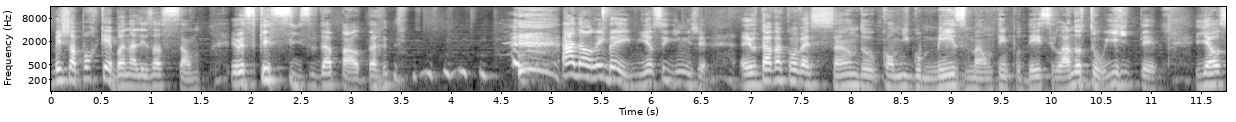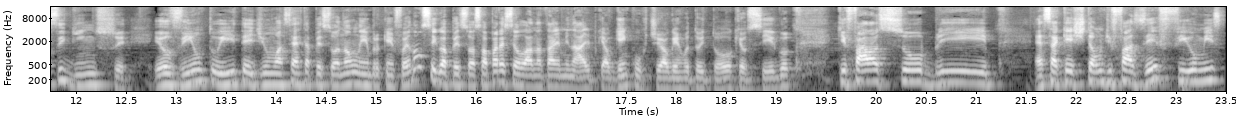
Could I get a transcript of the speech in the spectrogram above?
Bicha, por que banalização? Eu esqueci isso da pauta. ah, não, lembrei. E é o seguinte, eu tava conversando comigo mesma um tempo desse lá no Twitter. E é o seguinte, eu vi um Twitter de uma certa pessoa, não lembro quem foi, eu não sigo a pessoa, só apareceu lá na timeline porque alguém curtiu, alguém retweetou, que eu sigo, que fala sobre essa questão de fazer filmes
